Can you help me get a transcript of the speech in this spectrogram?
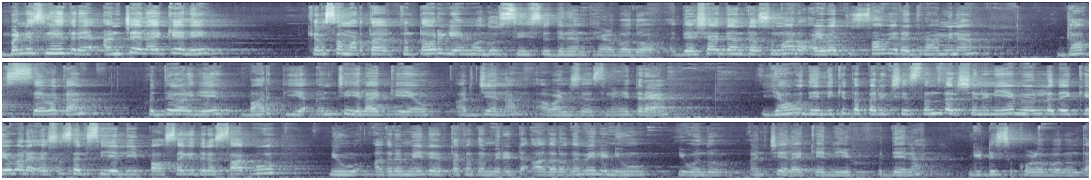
ಬನ್ನಿ ಸ್ನೇಹಿತರೆ, ಅಂಚೆ ಇಲಾಖೆಯಲ್ಲಿ ಕೆಲಸ ಮಾಡ್ತಕ್ಕಂಥವ್ರಿಗೆ ಒಂದು ಸಿಹಿ ಸುದ್ದಿನ ಅಂತ ಹೇಳ್ಬೋದು. ದೇಶಾದ್ಯಂತ ಸುಮಾರು ಐವತ್ತು ಸಾವಿರ ಗ್ರಾಮೀಣ ಡಾಕ್ ಸೇವಕ ಹುದ್ದೆಗಳಿಗೆ ಭಾರತೀಯ ಅಂಚೆ ಇಲಾಖೆಯ ಅರ್ಜಿಯನ್ನು ಆಹ್ವಾನಿಸಿದ ಸ್ನೇಹಿತರೆ. ಯಾವುದೇ ಲಿಖಿತ ಪರೀಕ್ಷೆ ಸಂದರ್ಶನ ನಿಯಮವಿಲ್ಲದೆ ಕೇವಲ ಎಸ್ ಎಸ್ ಎಲ್ ಸಿಯಲ್ಲಿ ಪಾಸಾಗಿದ್ದರೆ ಸಾಕು. ನೀವು ಅದರ ಮೇಲೆ ಇರತಕ್ಕಂಥ ಮೆರಿಟ್ ಆಧಾರದ ಮೇಲೆ ನೀವು ಈ ಒಂದು ಅಂಚೆ ಇಲಾಖೆಯಲ್ಲಿ ಹುದ್ದೆಯನ್ನು ಗಿಟ್ಟಿಸಿಕೊಳ್ಳಬಹುದು ಅಂತ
